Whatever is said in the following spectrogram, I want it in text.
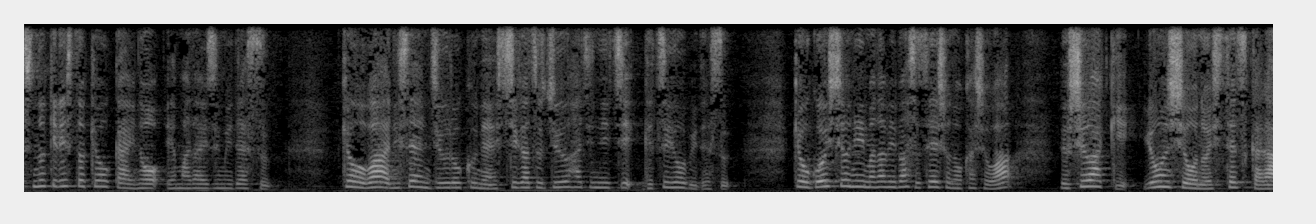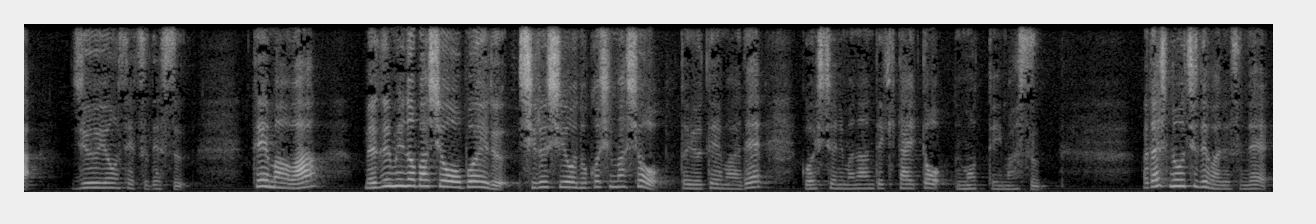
習志野キリスト教会の山田泉です。今日は2016年7月18日月曜日です。今日ご一緒に学びます聖書の箇所は吉脇4章の1節から14節です。テーマは恵みの場所を覚える印を残しましょうというテーマでご一緒に学んでいきたいと思っています。私のうちではですね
